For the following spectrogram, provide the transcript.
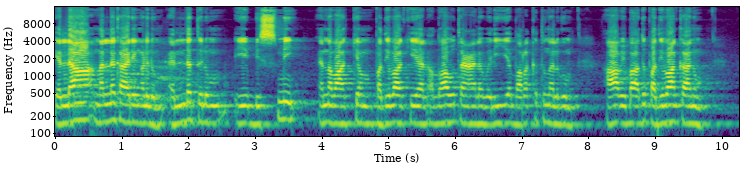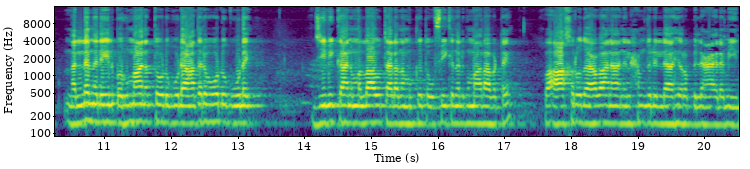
എല്ലാ നല്ല കാര്യങ്ങളിലും എല്ലാത്തിലും ഈ ബിസ്മി എന്ന വാക്യം പതിവാക്കിയാൽ അള്ളാഹു താല വലിയ ബറക്കത്ത് നൽകും. ആ വിവാദ പതിവാക്കാനും നല്ല നിലയിൽ ബഹുമാനത്തോടുകൂടെ ആദരവോടുകൂടെ ജീവിക്കാനും അള്ളാഹു താല നമുക്ക് തൗഫീക്ക് നൽകുമാറാവട്ടെ. വ ആഹ്റു ദാവാനാൻ അലഹമുല്ലാഹി റബ്ബിൽ ആലമീൻ.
